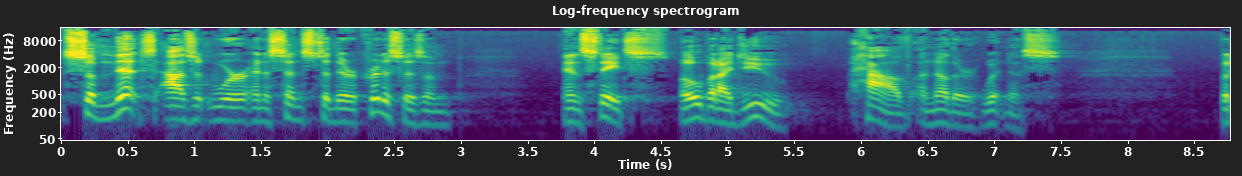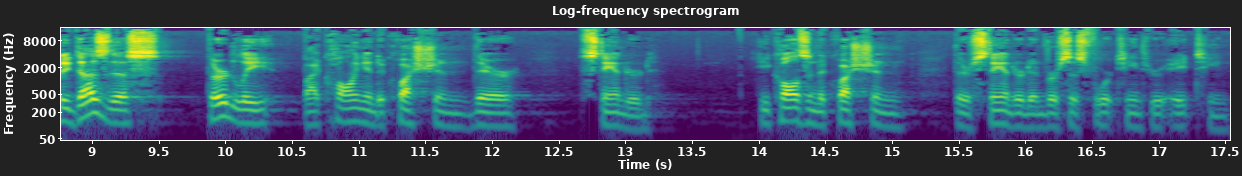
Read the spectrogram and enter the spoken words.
submits, as it were, in a sense, to their criticism and states, Oh, but I do have another witness. But he does this, thirdly, by calling into question their standard. He calls into question their standard in verses 14 through 18.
